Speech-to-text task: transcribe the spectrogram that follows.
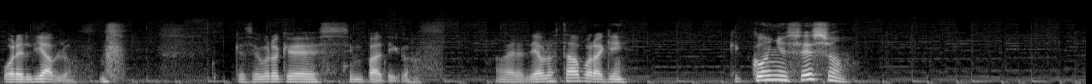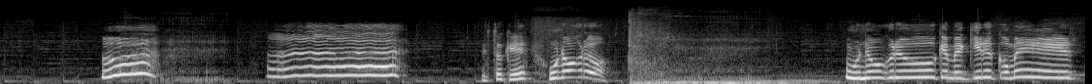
por el diablo. que seguro que es simpático. A ver, el diablo estaba por aquí. ¿Qué coño es eso? ¡Ah! ¡Ah! ¿Esto qué es? ¡Un ogro! ¡Un ogro que me quiere comer!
